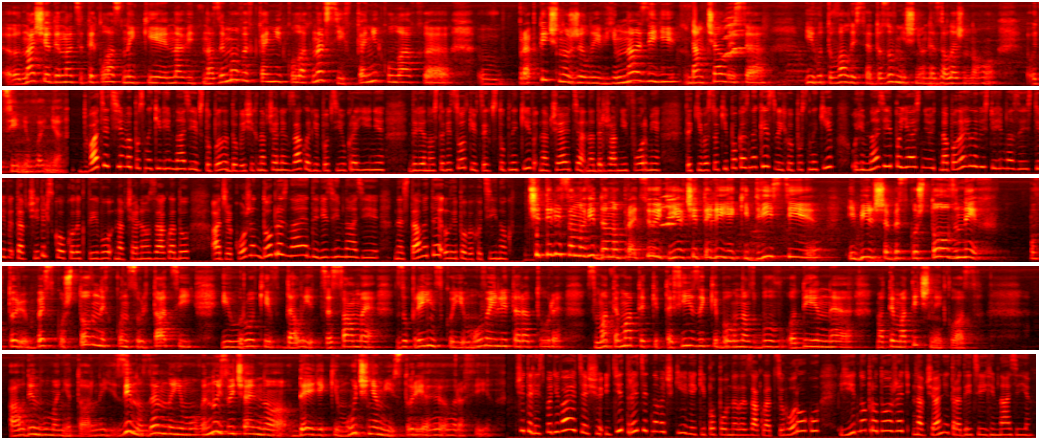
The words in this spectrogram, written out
е, наші 11-класники навіть на зимових канікулах, на всіх канікулах е, практично жили в гімназії, навчалися і готувалися до зовнішнього незалежного оцінювання. 27 випускників гімназії вступили до вищих навчальних закладів по всій Україні. 90% цих вступників навчаються на державній формі. Такі високі показники своїх випускників у гімназії пояснюють наполегливістю гімназистів та вчительського колективу навчального закладу, адже кожен добре знає девіз гімназії не ставити липових оцінок. Вчителі самовіддано працюють. Є вчителі, які 200 і більше безкоштовних, повторюю, безкоштовних консультацій і уроків дали. Це саме з української мови і літератури, з математики та фізики, бо у нас був один е, математичний клас. А один гуманітарний з іноземної мови, ну і звичайно, деяким учням історія, географія. Вчителі сподіваються, що і ті 30 новачків, які поповнили заклад цього року, гідно продовжать навчальні традиції гімназії.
